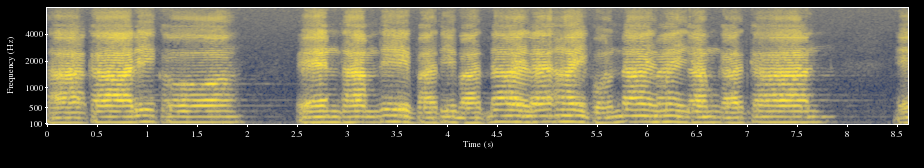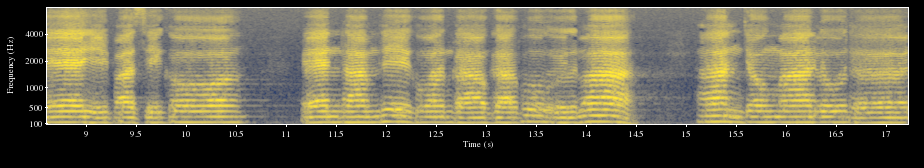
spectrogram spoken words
ทาคาริโก เป็นธรรมที่ปฏิบัติได้และให้ผลได้ไม่จำกัดการ เอหิปัสสิโก เป็นธรรมที่ควรกล่าวกับผู้อื่นว่า ท่านจงมาดูเถิด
